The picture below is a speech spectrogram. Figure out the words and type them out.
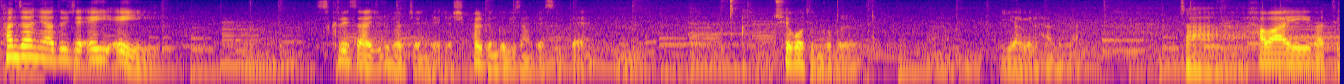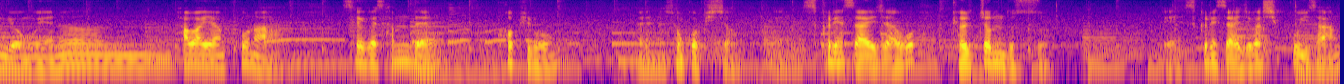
탄자니아도 이제 AA 어, 스크린 사이즈로 결정이 되죠. 18등급 이상 됐을 때. 음, 최고 등급을 어, 이야기를 합니다. 자, 하와이 같은 경우에는 하와이안 코나 세계 3대 커피로 예, 손꼽히죠. 예, 스크린 사이즈하고 결점 두수. 예, 스크린 사이즈가 19 이상.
